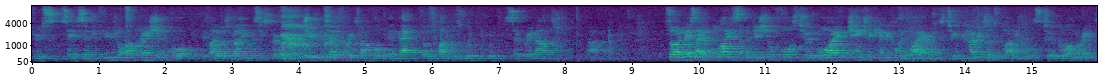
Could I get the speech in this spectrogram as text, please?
through, say, a centrifugal operation, or if I was running this experiment on Jupiter, for example, then that those particles would, would separate out so unless I apply some additional force to it, or I change the chemical environment to encourage those particles to agglomerate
